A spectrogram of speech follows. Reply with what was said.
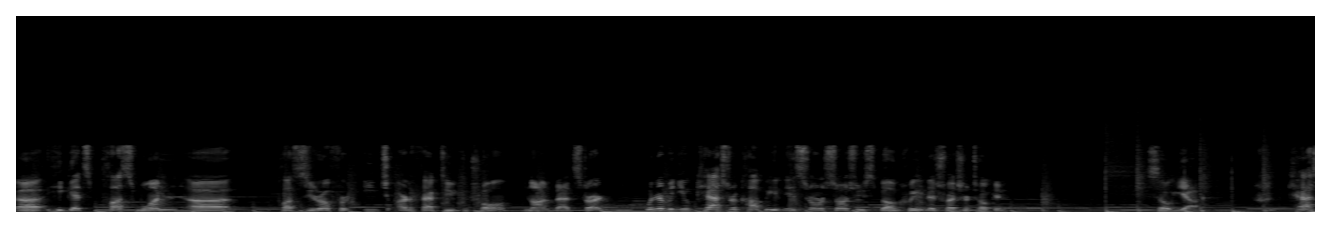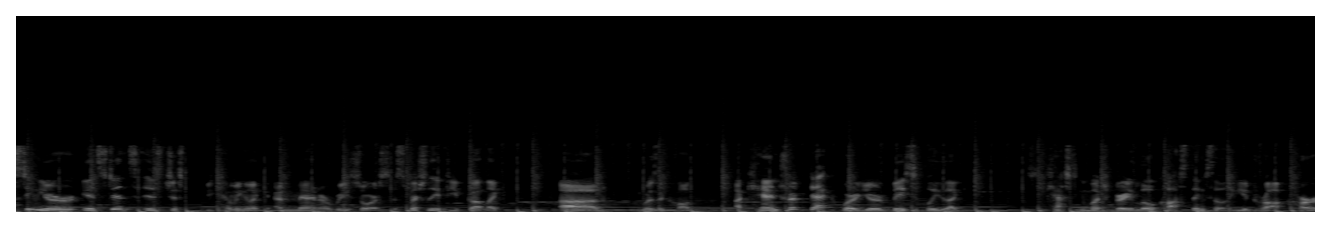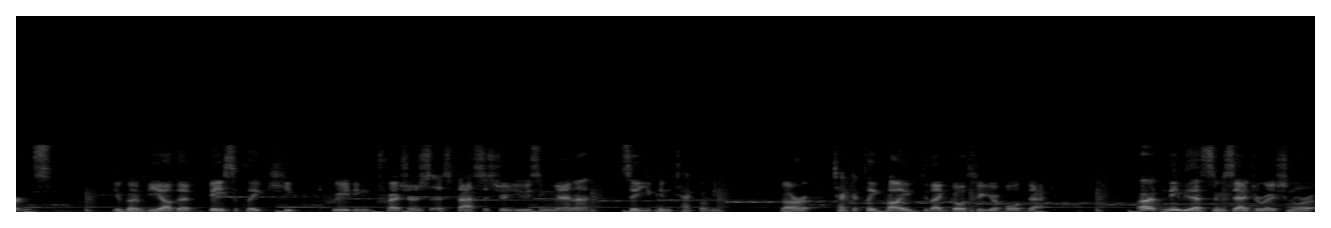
uh, he gets plus one, uh, plus zero for each artifact you control. Not a bad start. Whenever you cast or copy an instant or sorcery spell, create a treasure token. So yeah, casting your instants is just becoming like a mana resource, especially if you've got like, um, what is it called? A cantrip deck where you're basically like casting a bunch of very low cost things so that you draw cards. You're going to be able to basically keep creating treasures as fast as you're using mana, so you can technically or technically probably like go through your whole deck. Or maybe that's an exaggeration or,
